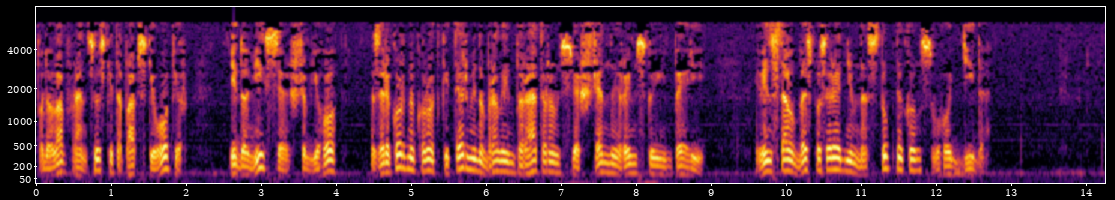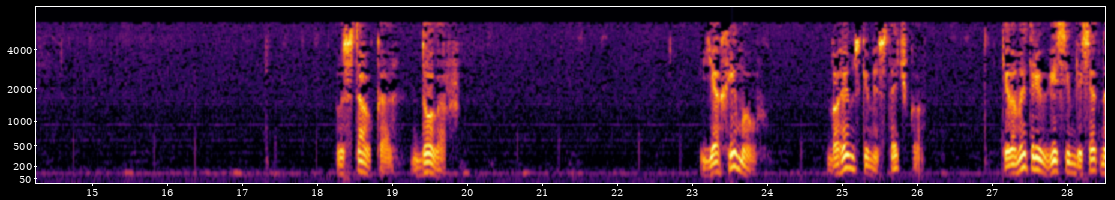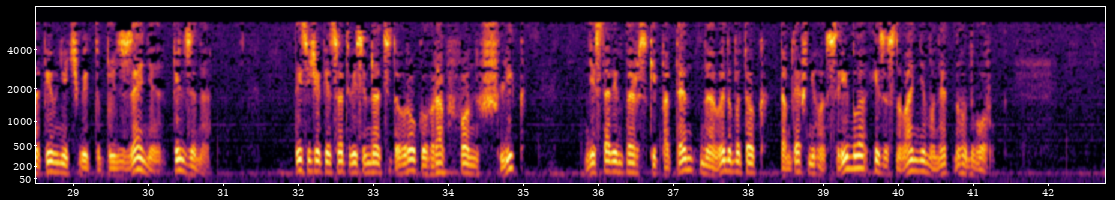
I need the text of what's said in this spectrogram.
подолав французький та папський опір і домігся, щоб його за рекордно короткий термін обрали імператором священної Римської імперії. Він став безпосереднім наступником свого діда. Вставка долар. Яхимов, богемське містечко, кілометрів 80 на північ від Пільзеня, Пільзена, 1518 року граф фон Шлік дістав імперський патент на видобуток тамтешнього срібла і заснування монетного двору.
